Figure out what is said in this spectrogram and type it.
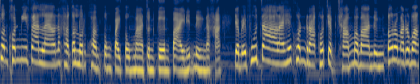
ส่วนคนมีแฟนแล้วนะคะ ก็ลดความตรงไปตรงมาจนเกินไปนิดนึงนะคะ อย่าไปพูดจาอะไรให้คนรักเขาเจ็บช้ำประมาณหนึ่งต้องระมัดระวัง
